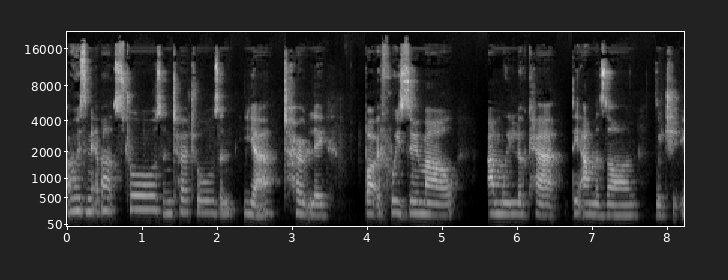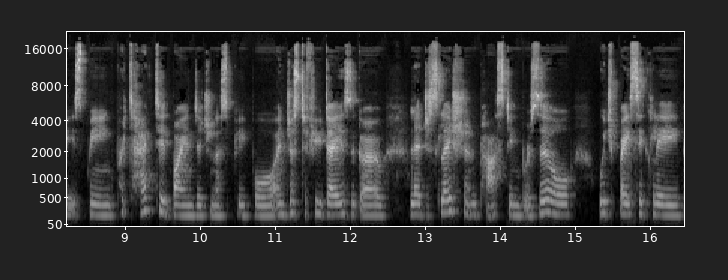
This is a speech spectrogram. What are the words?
oh, isn't it about straws and turtles? And yeah, totally. But if we zoom out and we look at the Amazon, which is being protected by Indigenous people, and just a few days ago, legislation passed in Brazil, which basically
